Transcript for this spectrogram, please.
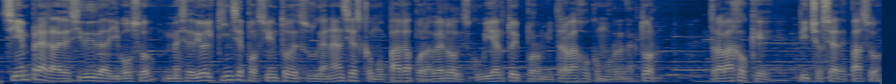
Siempre agradecido y dadivoso, me cedió el 15% de sus ganancias como paga por haberlo descubierto y por mi trabajo como redactor. Trabajo que, dicho sea de paso,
